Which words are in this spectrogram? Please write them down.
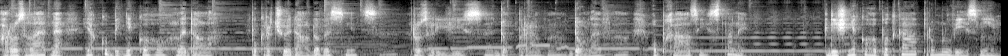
a rozhlédne, jako by někoho hledala. Pokračuje dál do vesnice, rozhlíží se doprava, doleva, obchází stany. Když někoho potká, promluví s ním,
